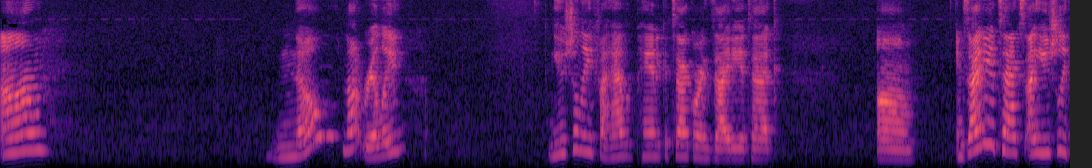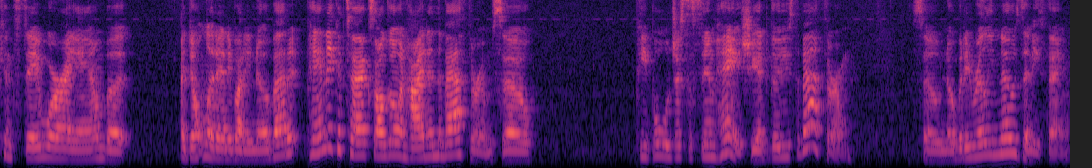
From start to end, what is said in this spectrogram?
Um, no, not really. Usually if I have a panic attack or anxiety attack, um, anxiety attacks, I usually can stay where I am, but I don't let anybody know about it. Panic attacks, I'll go and hide in the bathroom, so people will just assume, hey, she had to go use the bathroom. So nobody really knows anything.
